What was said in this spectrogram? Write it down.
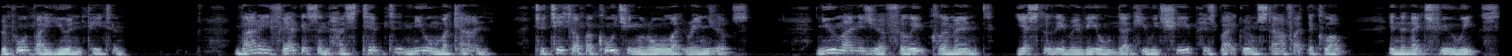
Report by Ewan Payton. Barry Ferguson has tipped Neil McCann to take up a coaching role at Rangers. New manager Philippe Clement yesterday revealed that he would shape his backroom staff at the club in the next few weeks.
